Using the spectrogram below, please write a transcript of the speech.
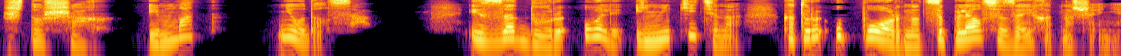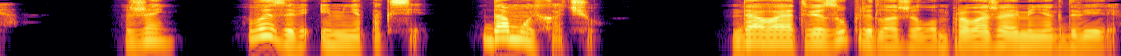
что шах и мат не удался. Из-за дуры Оли и Никитина, который упорно цеплялся за их отношения. «Жень, вызови и мне такси. Домой хочу». «Давай отвезу», — предложил он, провожая меня к двери.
